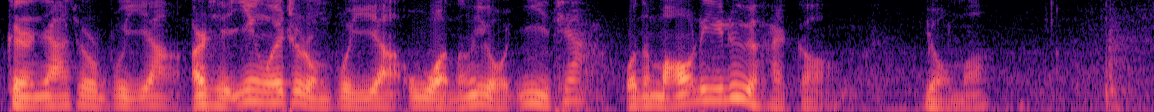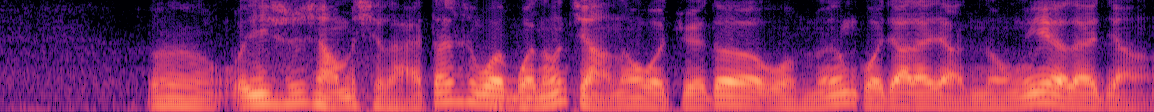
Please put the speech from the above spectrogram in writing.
跟人家就是不一样，而且因为这种不一样，我能有溢价，我的毛利率还高，有吗？嗯，我一时想不起来，但是我我能讲呢。我觉得我们国家来讲，农业来讲，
